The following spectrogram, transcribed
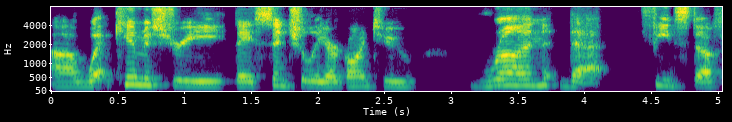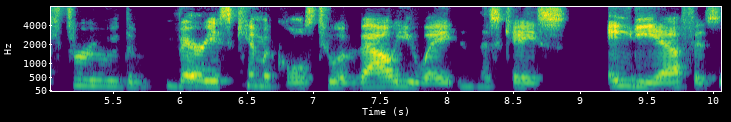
Uh, wet chemistry they essentially are going to run that feed stuff through the various chemicals to evaluate. In this case, ADF is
